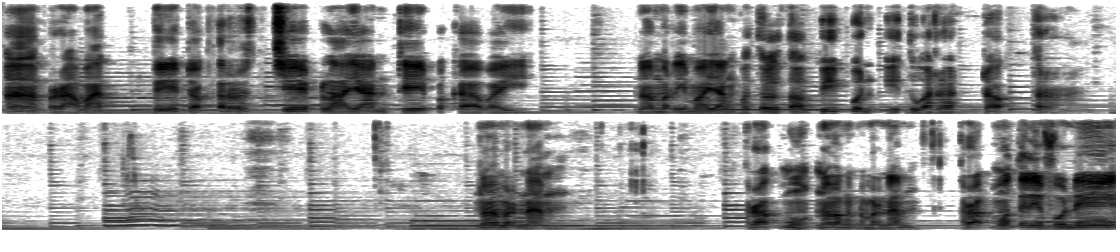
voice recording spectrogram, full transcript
A. Perawat B. Dokter C. Pelayan D. Pegawai Nomor 5 yang betul tabibun itu adalah dokter. Nomor 6 rokmu nomor nomor 6 rokmu telefoni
